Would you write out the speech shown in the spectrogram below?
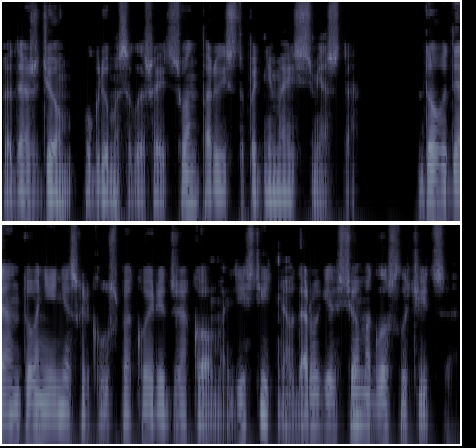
«Подождем», — угрюмо соглашается он, порывисто поднимаясь с места. Доводы Антонии несколько успокоили Джакома. Действительно, в дороге все могло случиться.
